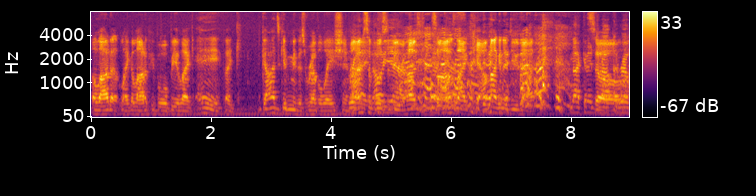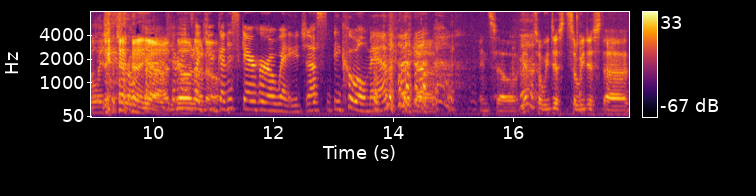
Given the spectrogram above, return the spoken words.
a lot of like a lot of people will be like, hey, like God's giving me this revelation. I'm supposed Oh, to be your husband. So I was like, yeah, I'm not gonna do that. I'm not going to So- drop the revelation. Yeah, God. no, no, like, no. you're gonna scare her away. Just be cool, man. Yeah. And so, yeah, so we just so we just uh,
